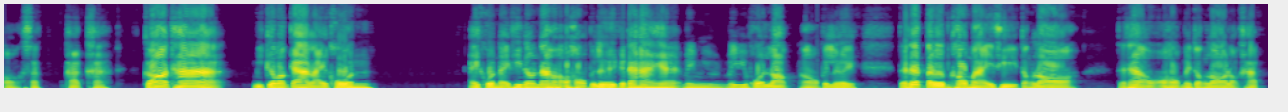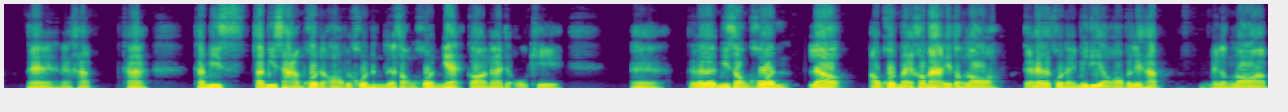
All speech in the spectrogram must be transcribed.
ออกสัก พักค่ะ ก็ถ้ามีกรรมการหลายคน ไอคนไหนที่เน่าๆเอาออกไปเลยก็ได้ฮะไม่มีไม่มีผลหรอกเอาออกไปเลย แต่ถ้าเติมเข้าใหม่สิต้องรอ แต่ถ้าเอาออกไม่ต้องรอหรอกครับน่นะครับ ถ้าถ้ามีถ้ามีสามคนออกไปคนหนึ่งหลือสองคนเนี้ยก็น่าจะโอเคเออแต่ถ้าเกิดมีสองคนแล้วเอาคนใหม่เข้ามาอันนี้ต้องรอ แต่ถ้าคนไหนไม่ดีเอาออกไปเลยครับ ไม่ต้องรอครับ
